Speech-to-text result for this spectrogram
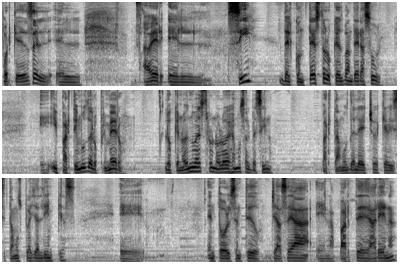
porque es el, a ver, el sí del contexto de lo que es bandera azul. Eh, y partimos de lo primero, lo que no es nuestro no lo dejemos al vecino. Partamos del hecho de que visitamos playas limpias eh, en todo el sentido, ya sea en la parte de arena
